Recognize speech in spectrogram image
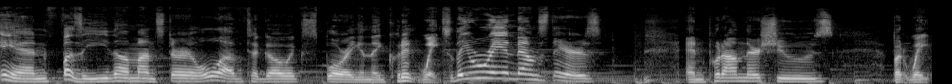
and Fuzzy the monster loved to go exploring and they couldn't wait. So they ran downstairs and put on their shoes. But wait,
